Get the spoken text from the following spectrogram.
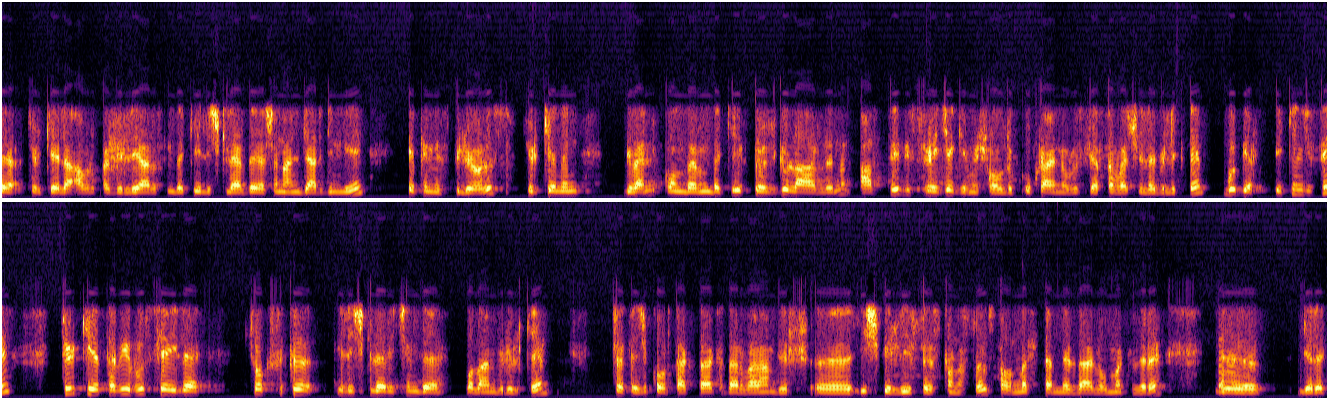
e, Türkiye ile Avrupa Birliği arasındaki ilişkilerde yaşanan gerginliği hepimiz biliyoruz. Türkiye'nin güvenlik konularındaki özgür ağırlığının arttığı bir sürece girmiş olduk Ukrayna-Rusya savaşı ile birlikte. Bu bir. İkincisi Türkiye tabii Rusya ile çok sıkı ilişkiler içinde olan bir ülke. Stratejik ortaklığa kadar varan bir e, işbirliği söz konusu. Savunma sistemleri dahil olmak üzere e, gerek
